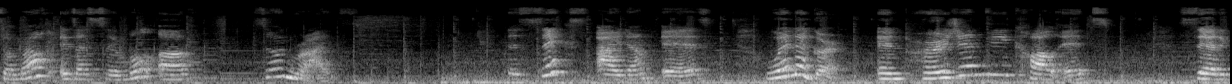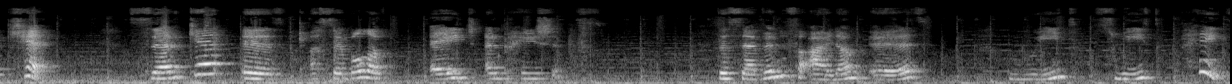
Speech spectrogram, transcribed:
Sumak is a symbol of sunrise. The sixth item is vinegar. In Persian, we call it sirke. Sirke is a symbol of age and patience. The seventh item is wheat sweet paste.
